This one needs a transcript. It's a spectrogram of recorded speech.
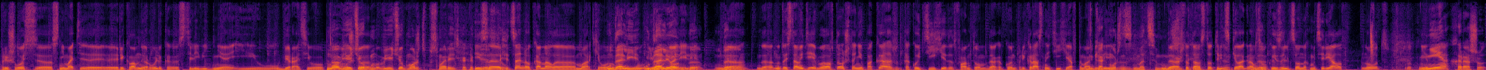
пришлось э, снимать рекламный ролик с телевидения и убирать его. Ну, а в потому что YouTube, в YouTube можете посмотреть, как это Из я сделал. официального канала марки он Удали- у- у- удалили. да. Да, да. Ну, то есть там идея была в том, что они покажут, какой тихий этот фантом, да, какой он прекрасный, тихий автомобиль. Как И- можно заниматься музыкой? Да, что там 130 Да, килограмм да. звукоизоляционных материалов. Ну вот, вот нет. Не хорошо.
